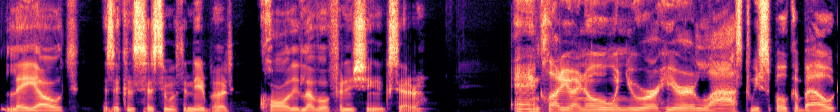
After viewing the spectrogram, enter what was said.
layout, is it consistent with the neighborhood, quality level of finishing, etc.? And Claudio, I know when you were here last, we spoke about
